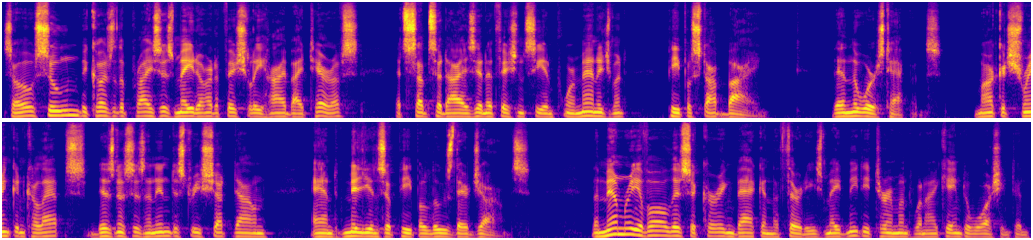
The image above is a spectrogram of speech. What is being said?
So soon, because of the prices made artificially high by tariffs that subsidize inefficiency and poor management, people stop buying. Then the worst happens. Markets shrink and collapse, businesses and industries shut down, and millions of people lose their jobs. The memory of all this occurring back in the 30s made me determined when I came to Washington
